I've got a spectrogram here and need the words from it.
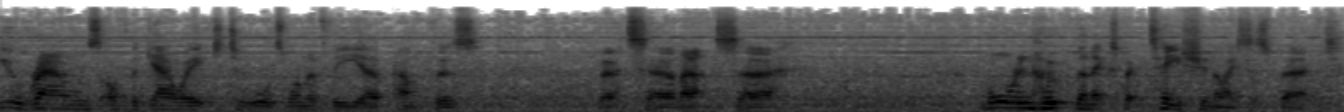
few rounds of the 8 towards one of the uh, Panthers, but uh, that's uh, more in hope than expectation, I suspect.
